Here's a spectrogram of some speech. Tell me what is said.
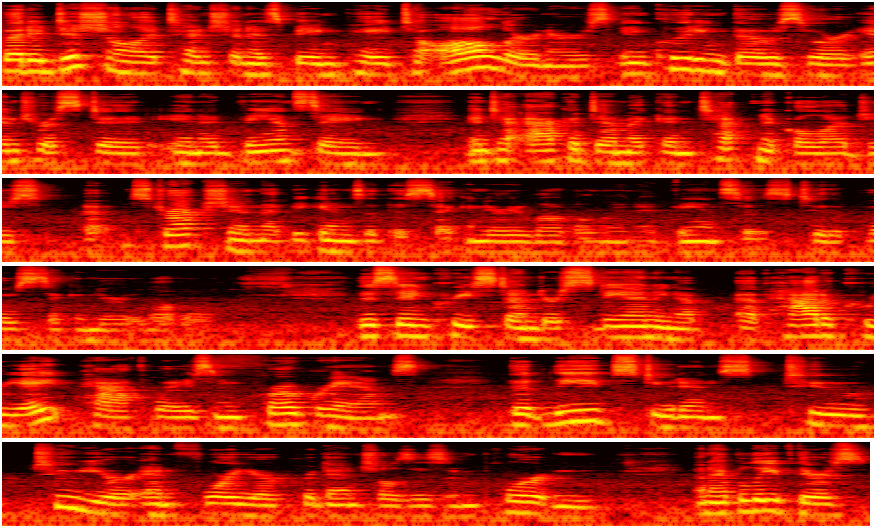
but additional attention is being paid to all learners, including those who are interested in advancing into academic and technical instruction that begins at the secondary level and advances to the post secondary level. This increased understanding of, of how to create pathways and programs that lead students to two year and four year credentials is important. And I believe there's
